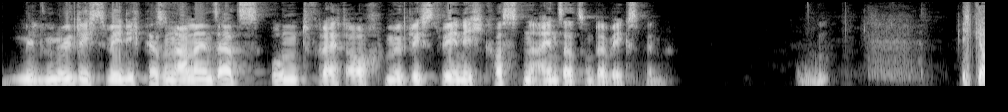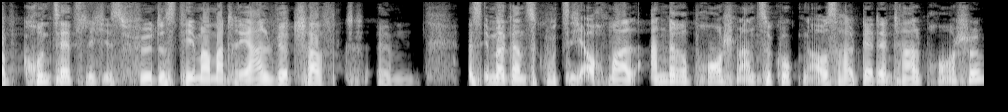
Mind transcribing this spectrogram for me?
mit möglichst wenig Personaleinsatz und vielleicht auch möglichst wenig Kosteneinsatz unterwegs bin? Ich glaube, grundsätzlich ist für das Thema Materialwirtschaft ähm, es immer ganz gut, sich auch mal andere Branchen anzugucken außerhalb der Dentalbranche.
